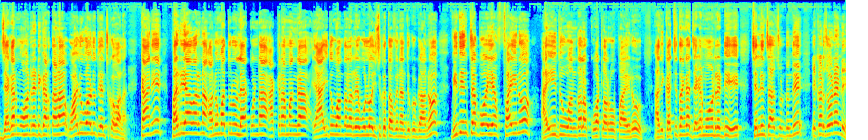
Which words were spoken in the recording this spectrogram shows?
జగన్మోహన్ రెడ్డి కడతాడా? వాళ్ళు వాళ్ళు తెలుసుకోవాలి కానీ పర్యావరణ అనుమతులు లేకుండా అక్రమంగా ఐదు వందల రేవుల్లో ఇసుక తవ్వినందుకు గాను విధించబోయే ఫైను ఐదు వందల కోట్ల రూపాయలు. అది ఖచ్చితంగా జగన్మోహన్ రెడ్డి చెల్లించాల్సి ఉంటుంది. ఇక్కడ చూడండి.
